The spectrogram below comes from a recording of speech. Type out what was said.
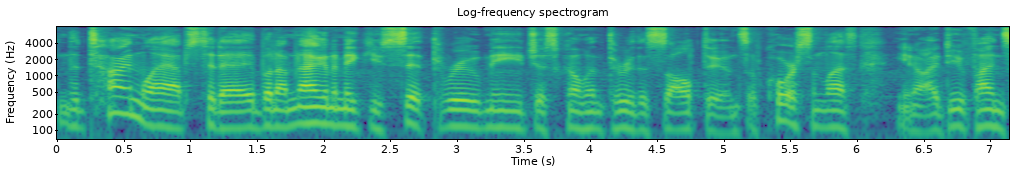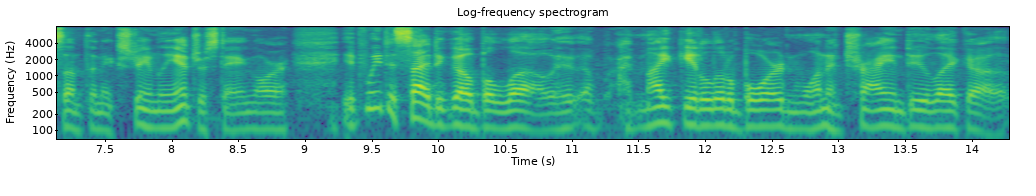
the time lapse today, but I'm not going to make you sit through me just going through the salt dunes. Of course, unless, you know, I do find something extremely interesting, or if we decide to go below, I might get a little bored and want to try and do like a,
